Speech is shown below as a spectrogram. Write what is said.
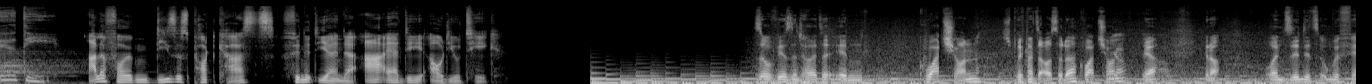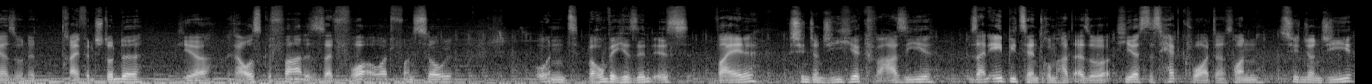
ARD. Alle Folgen dieses Podcasts findet ihr in der ARD Audiothek. So, wir sind heute in Quachon. Spricht man es aus, oder? Quachon? Ja, ja, genau. Und sind jetzt ungefähr so eine Dreiviertelstunde hier rausgefahren. Das ist ein Vorort von Seoul. Und warum wir hier sind, ist, weil Shincheonji hier quasi sein Epizentrum hat. Also hier ist das Headquarter von Shincheonji.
